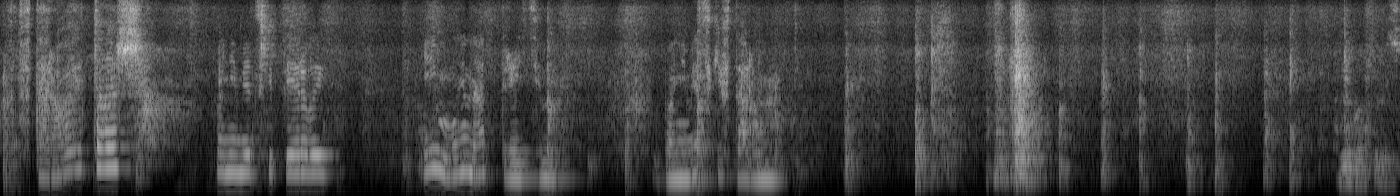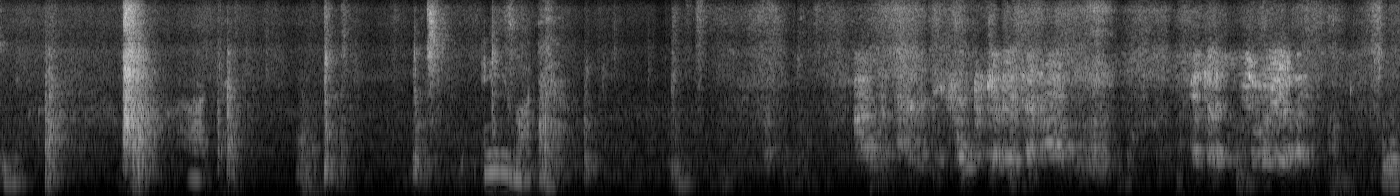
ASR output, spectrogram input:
Вот второй этаж, по-немецки первый. И мы на третьем, по-немецки втором. Вот. И вот. Ну,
